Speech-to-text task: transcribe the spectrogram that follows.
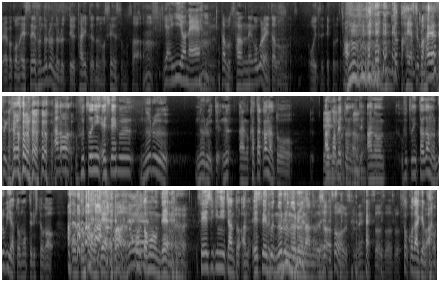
からやっぱこの SF ぬるぬるっていうタイトルのセンスもさ、いやいいよね、うん。多分3年後ぐらいに多分追いついてくると ちょっと早すぎましたね。早すぎ。あの普通に SF ぬるぬるってぬあのカタカナとアルファベットなんで、うん。あの普通にただのルビアと思ってる人がおると思うんで おると思うんで正式にちゃんとあの SF ぬるぬるなので。そうそうですね。そうそうそう。そこだけは。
